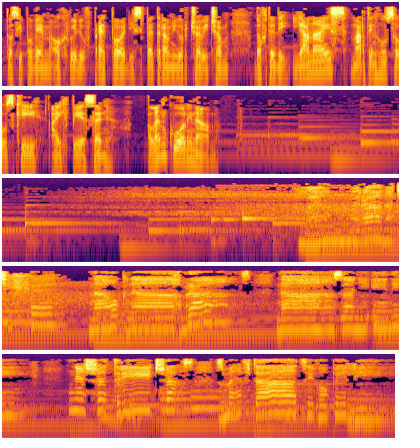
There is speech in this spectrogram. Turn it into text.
to si povieme o chvíľu v predpovedi s Petrom Jurčovičom. Dovtedy Janajs, Martin Husovský a ich pieseň Len kvôli nám. Na oknách mráz, nás ani iných nešetrí čas, sme vtáci v opilí.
